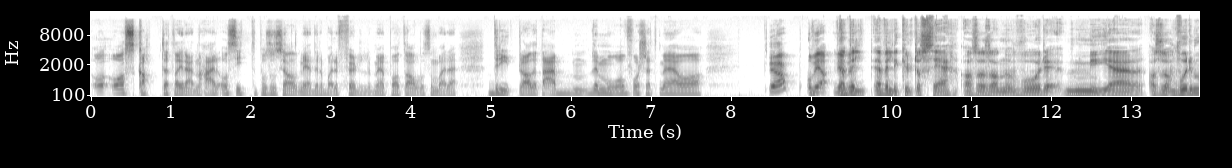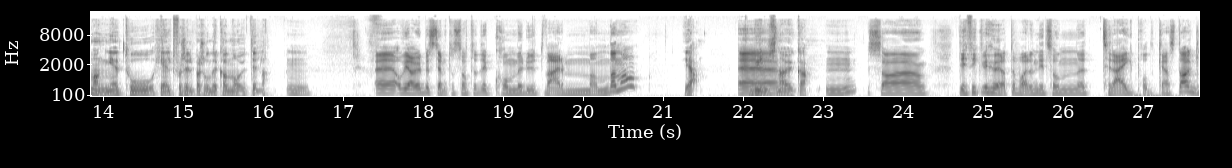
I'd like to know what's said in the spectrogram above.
Å å ha skapt dette greiene her. Og sitte på sosiale medier og bare følge med på at alle som bare Dritbra, dette er Det må fortsette med Og Ja. Og vi har, vi Det er, veld, det er veldig kult å se altså sånn, hvor mye Altså hvor mange to helt forskjellige personer kan nå ut til. da eh, og vi har vel bestemt oss at det kommer ut hver mandag nå. Ja. Eh, Begynnelsen av uka. Mm, så det fikk vi høre at det var en litt sånn eh, treig podkast-dag.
